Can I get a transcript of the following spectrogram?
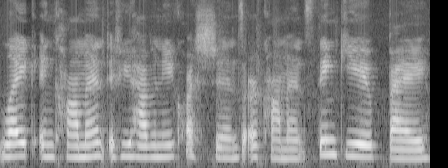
like, and comment if you have any questions or comments. Thank you. Bye.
